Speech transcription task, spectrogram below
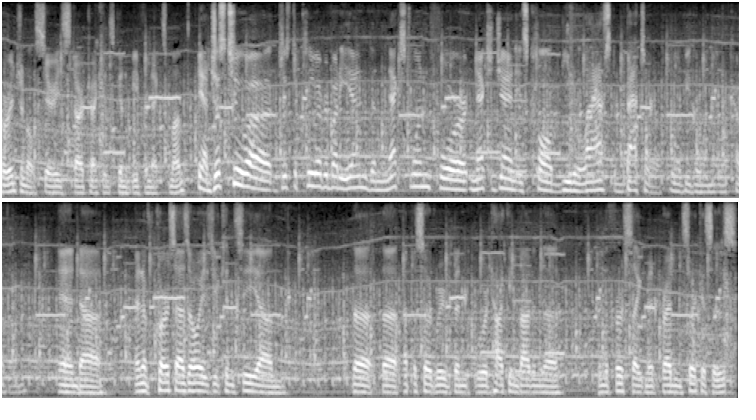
original series Star Trek is going to be for next month. Yeah, just to uh, just to clue everybody in, the next one for next gen is called The Last Battle. Will be the one that we're covering. And uh, and of course, as always, you can see um, the the episode we've been we were talking about in the in the first segment, bread and circuses.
